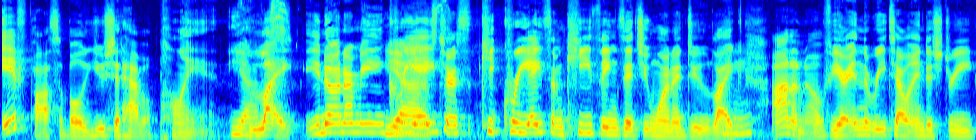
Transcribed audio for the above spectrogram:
If possible, you should have a plan. Yeah, like you know what I mean. Yes. Create your create some key things that you want to do. Like mm-hmm. I don't know if you're in the retail industry,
